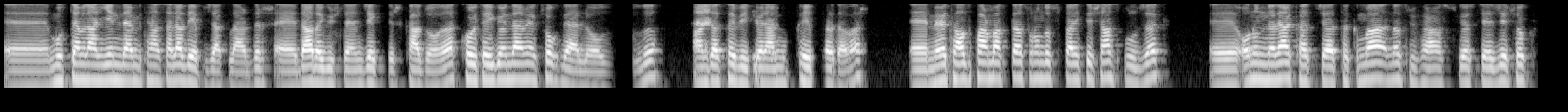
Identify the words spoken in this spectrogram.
E, muhtemelen yeniden bir transferler de yapacaklardır. E, daha da güçlenecektir kadro olarak. Koyta'yı göndermek çok değerli oldu. Ancak tabii ki önemli kayıpları da var. E, Mehmet Altıparmak da sonunda Süper Lig'de şans bulacak. E, onun neler katacağı takıma nasıl bir performans göstereceği çok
